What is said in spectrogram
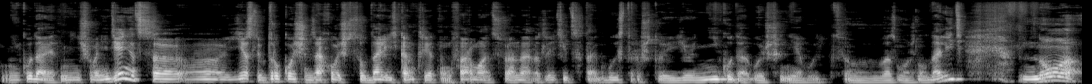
Никуда это ничего не денется. Если вдруг очень захочется удалить конкретную информацию, она разлетится так быстро, что ее никуда больше не будет возможно удалить. Но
